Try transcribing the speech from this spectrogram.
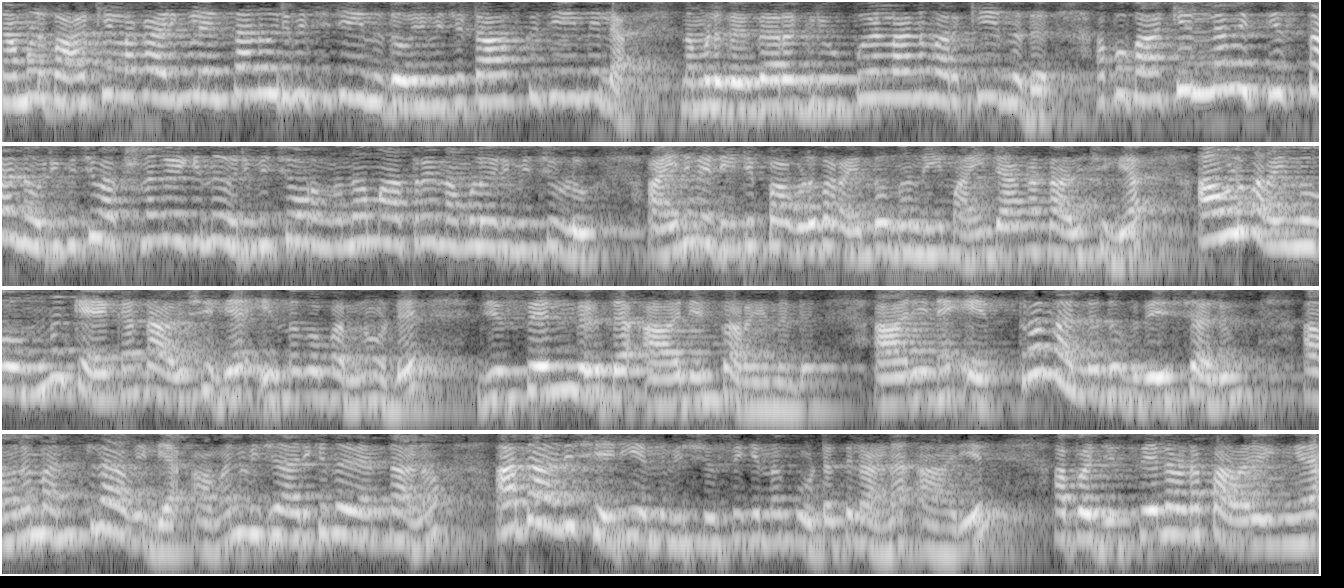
നമ്മൾ ബാക്കിയുള്ള കാര്യങ്ങൾ എന്താണ് ഒരുമിച്ച് ചെയ്യുന്നത്? ഒരുമിച്ച് ടാസ്ക് ചെയ്യുന്നില്ല. നമ്മൾ വെവ്വേറെ ഗ്രൂപ്പുകളിലാണ് വർക്ക് ചെയ്യുന്നത്. അപ്പോൾ ബാക്കിയെല്ലാം വ്യത്യസ്തമാണ്. ഒരുമിച്ച് ഭക്ഷണം കഴിക്കുന്നത് ഒരുമിച്ച് ഉറങ്ങുന്നത് മാത്രമേ നമ്മൾ ഒരുമിച്ചുള്ളൂ. അതിന് വേണ്ടിയിട്ട് ഇപ്പോൾ അവൾ പറയുന്നതൊന്നും നീ മൈൻഡ് ആക്കേണ്ട ആവശ്യമില്ല. അവൾ പറയുന്നതൊന്നും കേൾക്കേണ്ട ആവശ്യമില്ല എന്നൊക്കെ പറഞ്ഞുകൊണ്ട് ജിസേലിന്റെ അടുത്ത് ആര്യൻ പറയുന്നുണ്ട്. ആര്യനെ എത്ര നല്ലത് ഉപദേശിച്ചാലും അവനെ മനസ്സിലാവില്ല. അവൻ വിചാരിക്കുന്നത് എന്താണോ അതാണ് ശരി എന്ന് വിശ്വസിക്കുന്ന കൂട്ടത്തിലാണ് ആര്യൻ. അപ്പോൾ ജിസേൽ അവിടെ ഇങ്ങനെ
